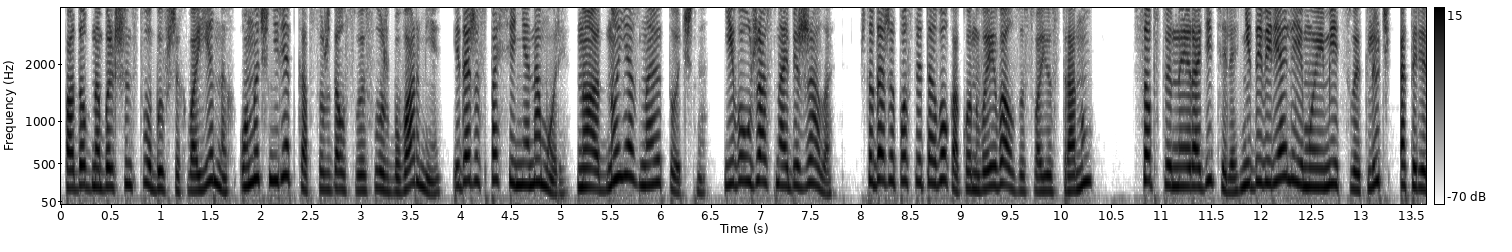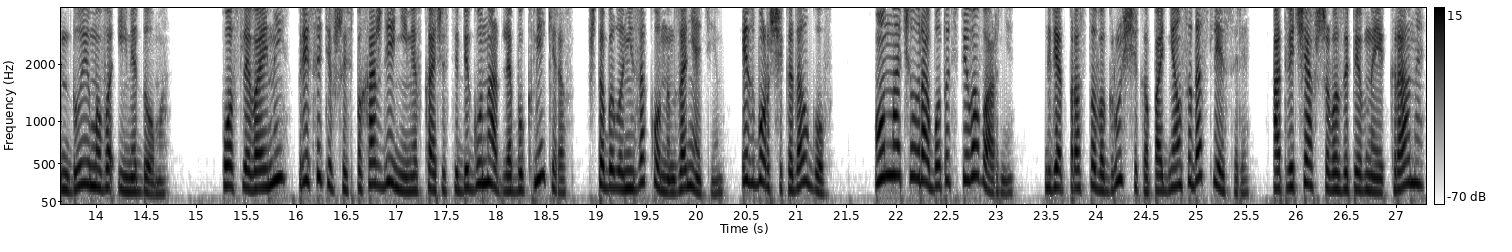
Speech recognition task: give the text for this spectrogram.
Подобно большинству бывших военных, он очень редко обсуждал свою службу в армии и даже спасение на море. Но одно я знаю точно. Его ужасно обижало, что даже после того, как он воевал за свою страну, Собственные родители не доверяли ему иметь свой ключ от арендуемого ими дома. После войны, присытившись похождениями в качестве бегуна для букмекеров, что было незаконным занятием, и сборщика долгов, он начал работать в пивоварне, где от простого грузчика поднялся до слесаря, отвечавшего за пивные краны,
